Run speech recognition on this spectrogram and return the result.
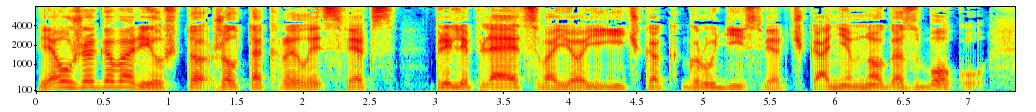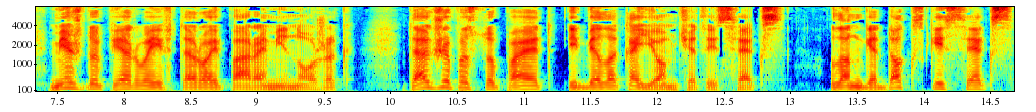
Я уже говорил, что желтокрылый сфекс прилепляет свое яичко к груди сверчка немного сбоку, между первой и второй парами ножек. Также поступает и белокаемчатый сфекс. Лангедокский сфекс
